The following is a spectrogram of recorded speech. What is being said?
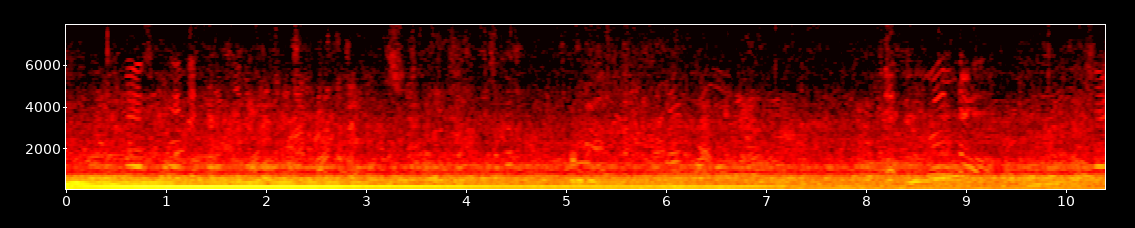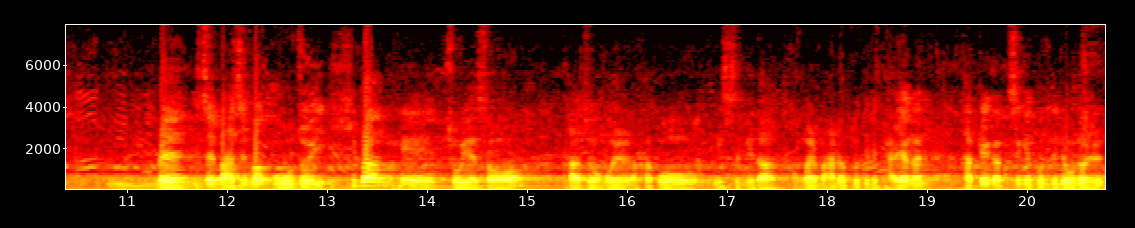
네, 이제 마지막 5조인 희망의 조에서 타종을 하고 있습니다. 정말 많은 분들이 다양한 각계각층의 분들이 오늘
